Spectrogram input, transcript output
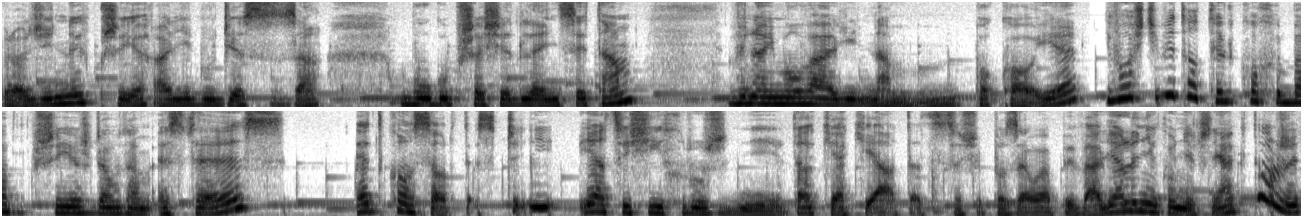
rodzinnych. Przyjechali ludzie za Bugu przesiedleńcy tam. Wynajmowali nam pokoje i właściwie to tylko chyba przyjeżdżał tam STS et consortes, czyli jacyś ich różni, tak jak ja, tacy, co się pozałapywali, ale niekoniecznie aktorzy,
